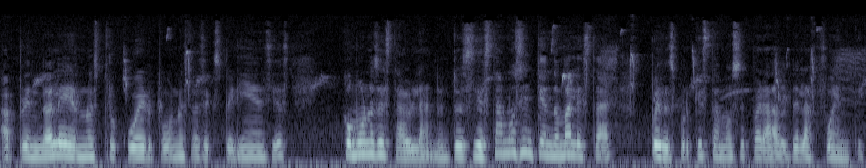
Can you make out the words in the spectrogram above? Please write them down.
Aprendiendo a leer nuestro cuerpo, nuestras experiencias, cómo nos está hablando. Entonces, si estamos sintiendo malestar, pues es porque estamos separados de la fuente,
